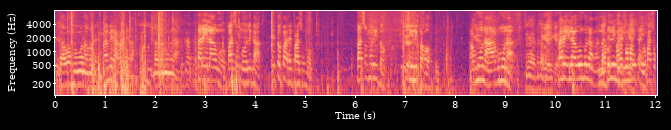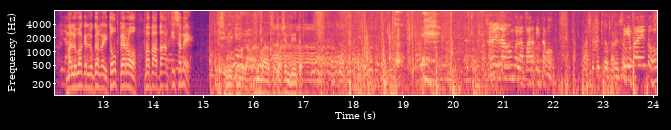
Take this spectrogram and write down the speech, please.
Ilawan mo muna kami. Camera, camera. Ilawan mo muna. Pare, ilaw mo. Pasok mo, halika. Ito pare, pasok mo. Pasok mo rito. Silip ako. Ako muna, ako muna. Sige, pasok. Pare, ilawan mo lang. Ang madilim, Pare, hindi pumasok, kita eh. pumasok. Maluwag ang lugar na ito pero mababa ang kisame. Silipin ko lang. Ano ba ang sitwasyon dito? Pare, ilawan mo lang para kita ko. Positive to, pare. Sige, pare, ito. oh.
